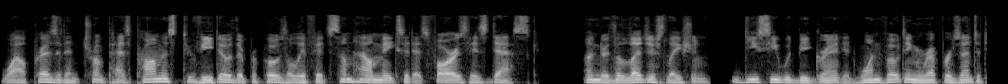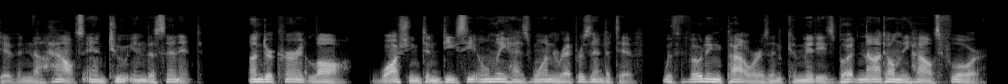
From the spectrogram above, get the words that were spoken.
while President Trump has promised to veto the proposal if it somehow makes it as far as his desk. Under the legislation, D.C. would be granted one voting representative in the House and two in the Senate. Under current law, Washington, D.C. only has one representative, with voting powers in committees but not on the House floor.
